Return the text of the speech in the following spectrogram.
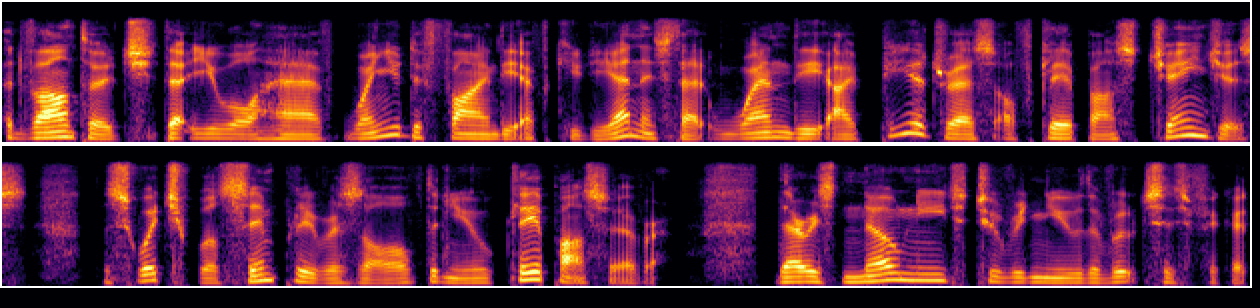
advantage that you will have when you define the FQDN is that when the IP address of ClearPass changes, the switch will simply resolve the new ClearPass server. There is no need to renew the root certificate.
